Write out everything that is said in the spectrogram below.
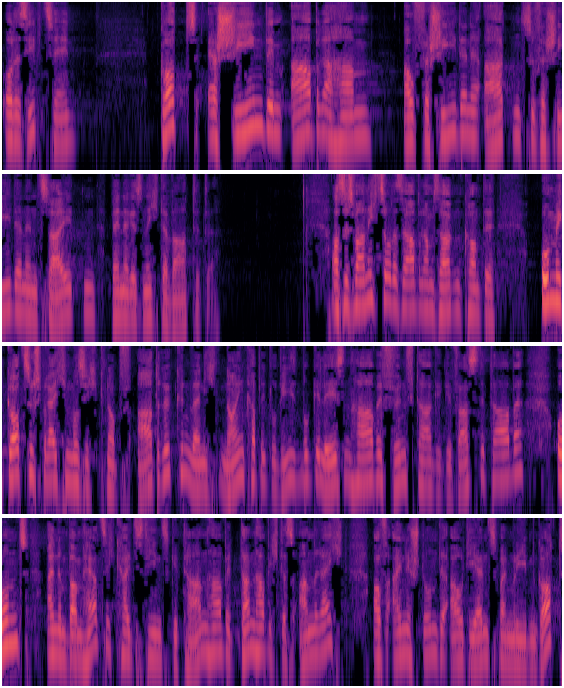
oder 17, Gott erschien dem Abraham auf verschiedene Arten zu verschiedenen Zeiten, wenn er es nicht erwartete. Also es war nicht so, dass Abraham sagen konnte, um mit Gott zu sprechen, muss ich Knopf A drücken, wenn ich neun Kapitel Bibel gelesen habe, fünf Tage gefastet habe und einen Barmherzigkeitsdienst getan habe, dann habe ich das Anrecht auf eine Stunde Audienz beim lieben Gott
